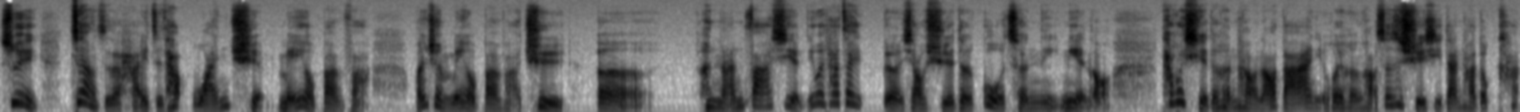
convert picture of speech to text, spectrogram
所以这样子的孩子，他完全没有办法，完全没有办法去呃很难发现，因为他在呃小学的过程里面哦，他会写得很好，然后答案也会很好，甚至学习单他都看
